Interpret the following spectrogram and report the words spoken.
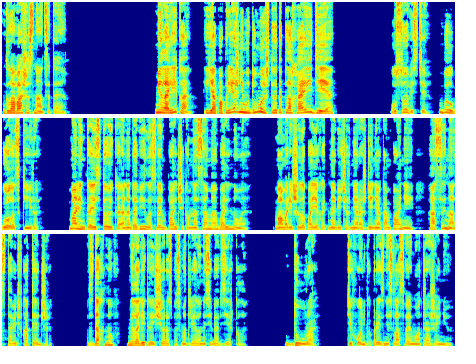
Глава шестнадцатая. Милолика, я по-прежнему думаю, что это плохая идея. У совести был голос Киры. Маленькая и стойкая, она давила своим пальчиком на самое больное. Мама решила поехать на вечер дня рождения компании, а сына оставить в коттедже. Вздохнув, Милолика еще раз посмотрела на себя в зеркало. «Дура!» – тихонько произнесла своему отражению.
